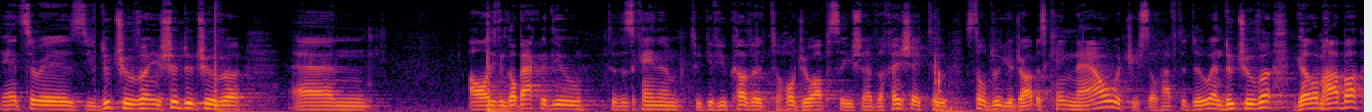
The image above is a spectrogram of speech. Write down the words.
The answer is you do tshuva, and you should do tshuva, and I'll even go back with you to the Zakanim to give you cover, to hold you up, so you should have the cheshek to still do your job as king now, which you still have to do, and do tshuva, gelam haba.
